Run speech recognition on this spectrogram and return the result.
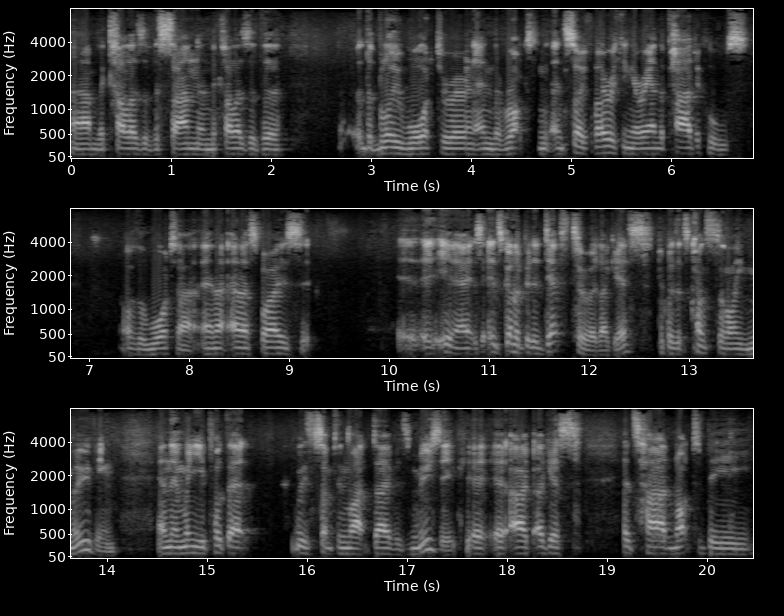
um, the colours of the sun and the colours of the the blue water and, and the rocks and, and so everything around the particles of the water. And, and I suppose it, you know, it's, it's got a bit of depth to it, I guess, because it's constantly moving. And then when you put that with something like David's music, it, it, I, I, guess it's hard not to be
